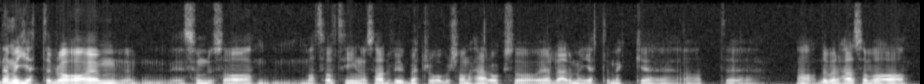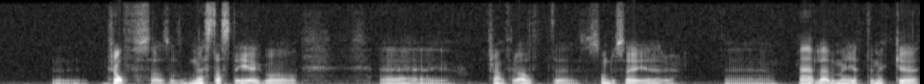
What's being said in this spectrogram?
Nej men jättebra. Ehm, som du sa, Mats Valtin och så hade vi Bert Robertsson här också. Jag lärde mig jättemycket att eh, ja, det var det här som var eh, proffs, alltså nästa steg och eh, framförallt eh, som du säger, eh, jag lärde mig jättemycket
